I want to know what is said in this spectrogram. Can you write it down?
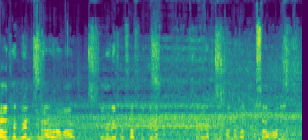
ভালো থাকবেন। আর আমার চ্যানেলে সাবস্ক্রাইব করবেন। সবাই ধন্যবাদ। আসসালামু আলাইকুম।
